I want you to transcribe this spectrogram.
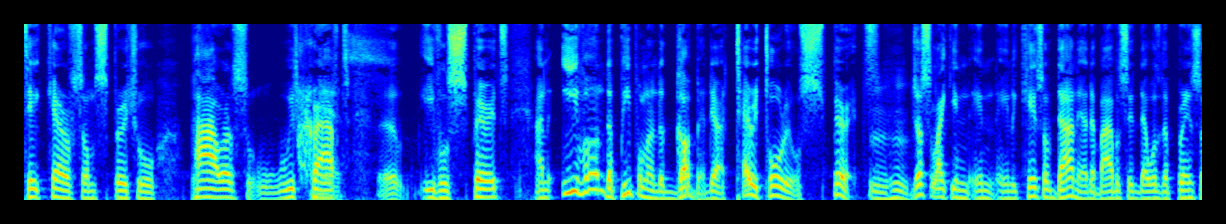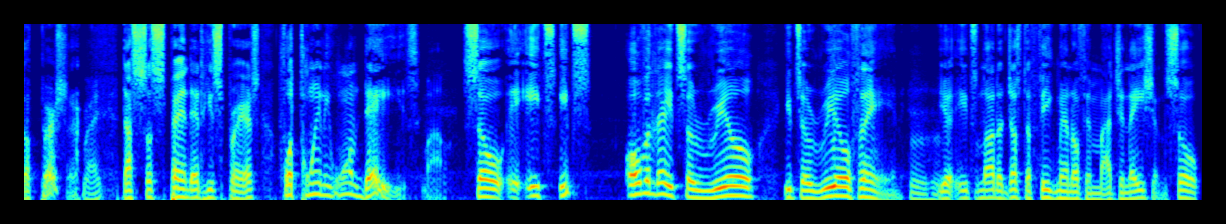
take care of some spiritual powers, witchcraft, Yes. uh, evil spirits, and even the people and the government. They are territorial spirits. Mm-hmm. Just like in, in, in the case of Daniel, the Bible said there was the prince of Persia Right. that suspended his prayers for 21 days. Wow. So it's it's over there. It's a real it's a real thing. Yeah, It's not a, just a figment of imagination. So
